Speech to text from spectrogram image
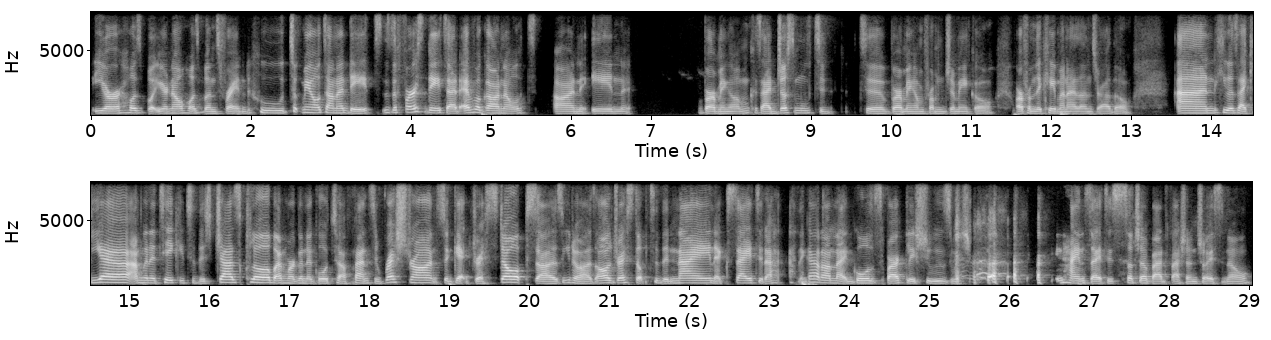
your husband, your now husband's friend, who took me out on a date. It was the first date I'd ever gone out on in Birmingham because I just moved to to Birmingham from Jamaica or from the Cayman Islands rather. And he was like, Yeah, I'm gonna take you to this jazz club and we're gonna go to a fancy restaurant So get dressed up. So I was, you know, I was all dressed up to the nine, excited. I, I think I had on like gold sparkly shoes, which in hindsight is such a bad fashion choice now.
